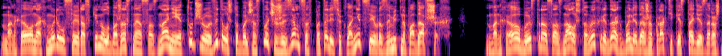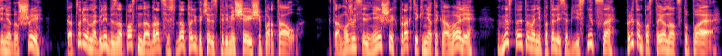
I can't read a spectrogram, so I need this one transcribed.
Манхао нахмурился и раскинул божественное сознание и тут же увидел, что большинство чужеземцев пытались уклониться и вразумить нападавших. Манхао быстро осознал, что в их рядах были даже практики стадии зарождения души, которые могли безопасно добраться сюда только через перемещающий портал. К тому же сильнейшие их практики не атаковали, вместо этого они пытались объясниться, при этом постоянно отступая.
